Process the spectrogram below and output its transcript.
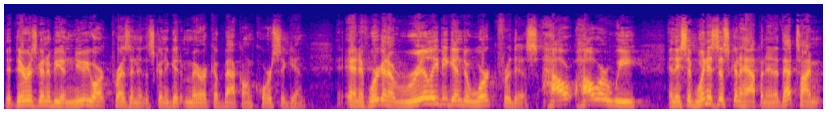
That there is going to be a New York president that's going to get America back on course again. And if we're going to really begin to work for this, how, how are we? And they said, When is this going to happen? And at that time,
